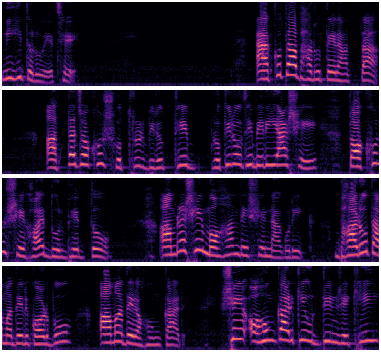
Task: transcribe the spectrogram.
নিহিত রয়েছে। একতা ভারতের আত্মা। আত্মা যখন শত্রুর বিরুদ্ধে প্রতিরোধে বেরিয়ে আসে, তখন সে হয় দুর্ভেদ্য। আমরা সেই মহান দেশের নাগরিক। ভারত আমাদের গর্ব, আমাদের অহংকার। সেই অহংকারকে উড্ডীন রেখেই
